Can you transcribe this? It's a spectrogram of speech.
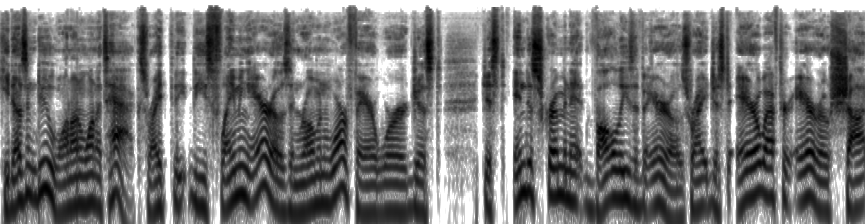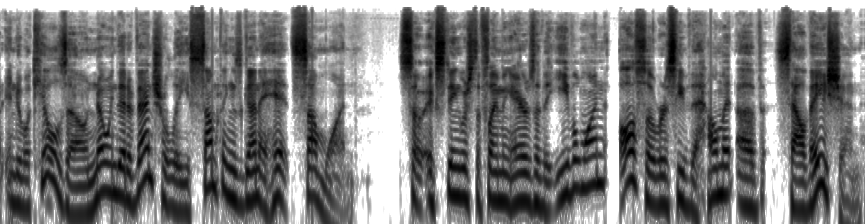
he doesn't do one-on-one attacks, right? The, these flaming arrows in Roman warfare were just just indiscriminate volleys of arrows, right? Just arrow after arrow shot into a kill zone, knowing that eventually something's going to hit someone. So extinguish the flaming arrows of the evil one, also receive the helmet of salvation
